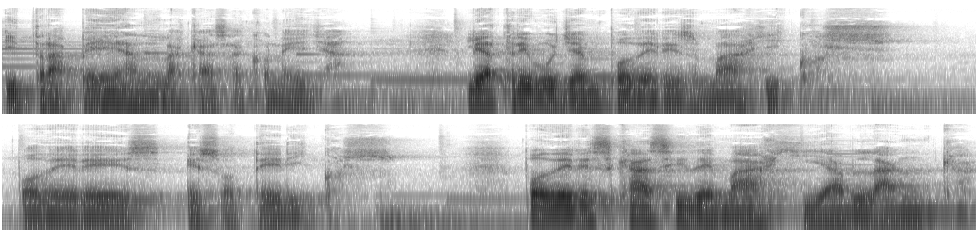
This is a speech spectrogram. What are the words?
y trapean la casa con ella le atribuyen poderes mágicos, poderes esotéricos, poderes casi de magia blanca,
